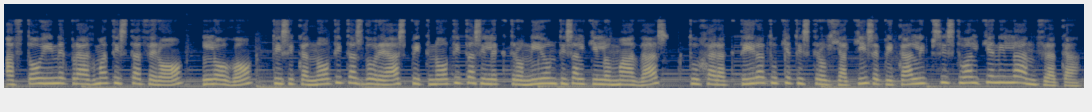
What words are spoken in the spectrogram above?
Αυτό είναι πράγματι σταθερό, λόγω της ικανότητας δωρεάς πυκνότητας ηλεκτρονίων της αλκυλομάδας, του χαρακτήρα του και της τροχιακής επικάλυψης του αλκενιλάνθρακα.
